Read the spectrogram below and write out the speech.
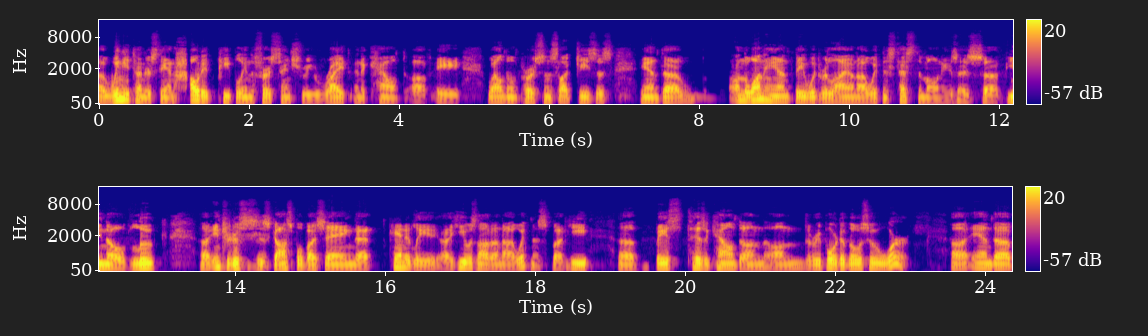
uh, we need to understand how did people in the first century write an account of a well-known person like Jesus. And uh, on the one hand, they would rely on eyewitness testimonies. As you know, Luke introduces his gospel by saying that candidly, uh, he was not an eyewitness, but he uh, based his account on on the report of those who were. Uh, and uh,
